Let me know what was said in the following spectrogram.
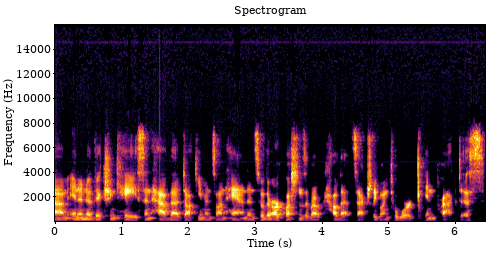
um, in an eviction case and have that documents on hand. And so there are questions about how that's actually going to work in practice.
